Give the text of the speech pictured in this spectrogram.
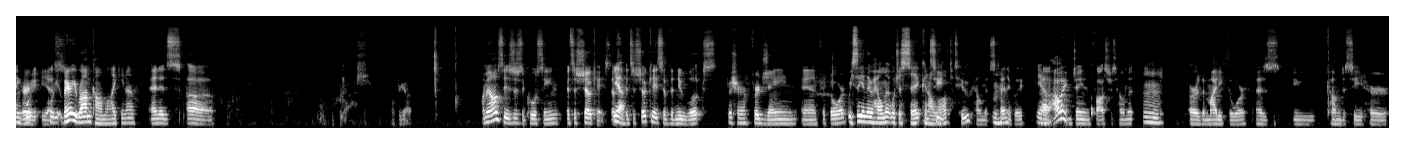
and Very cor- yes. very rom com like, you know. and it's uh gosh i forgot I mean, honestly, it's just a cool scene. It's a showcase. That's, Yeah. it's a showcase of the new looks for sure. for Jane and for Thor. We see a new helmet, which is sick, and We I see loved. two helmets Mhm. technically. Yeah. Uh, I like Jane Foster's helmet hmm or the Mighty Thor, as you come to see her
